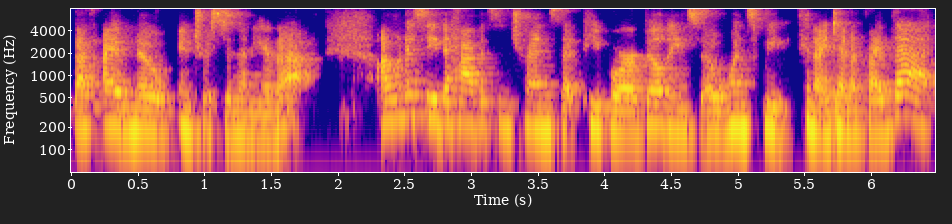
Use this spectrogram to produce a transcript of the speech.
That's I have no interest in any of that. I want to see the habits and trends that people are building. So once we can identify that,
